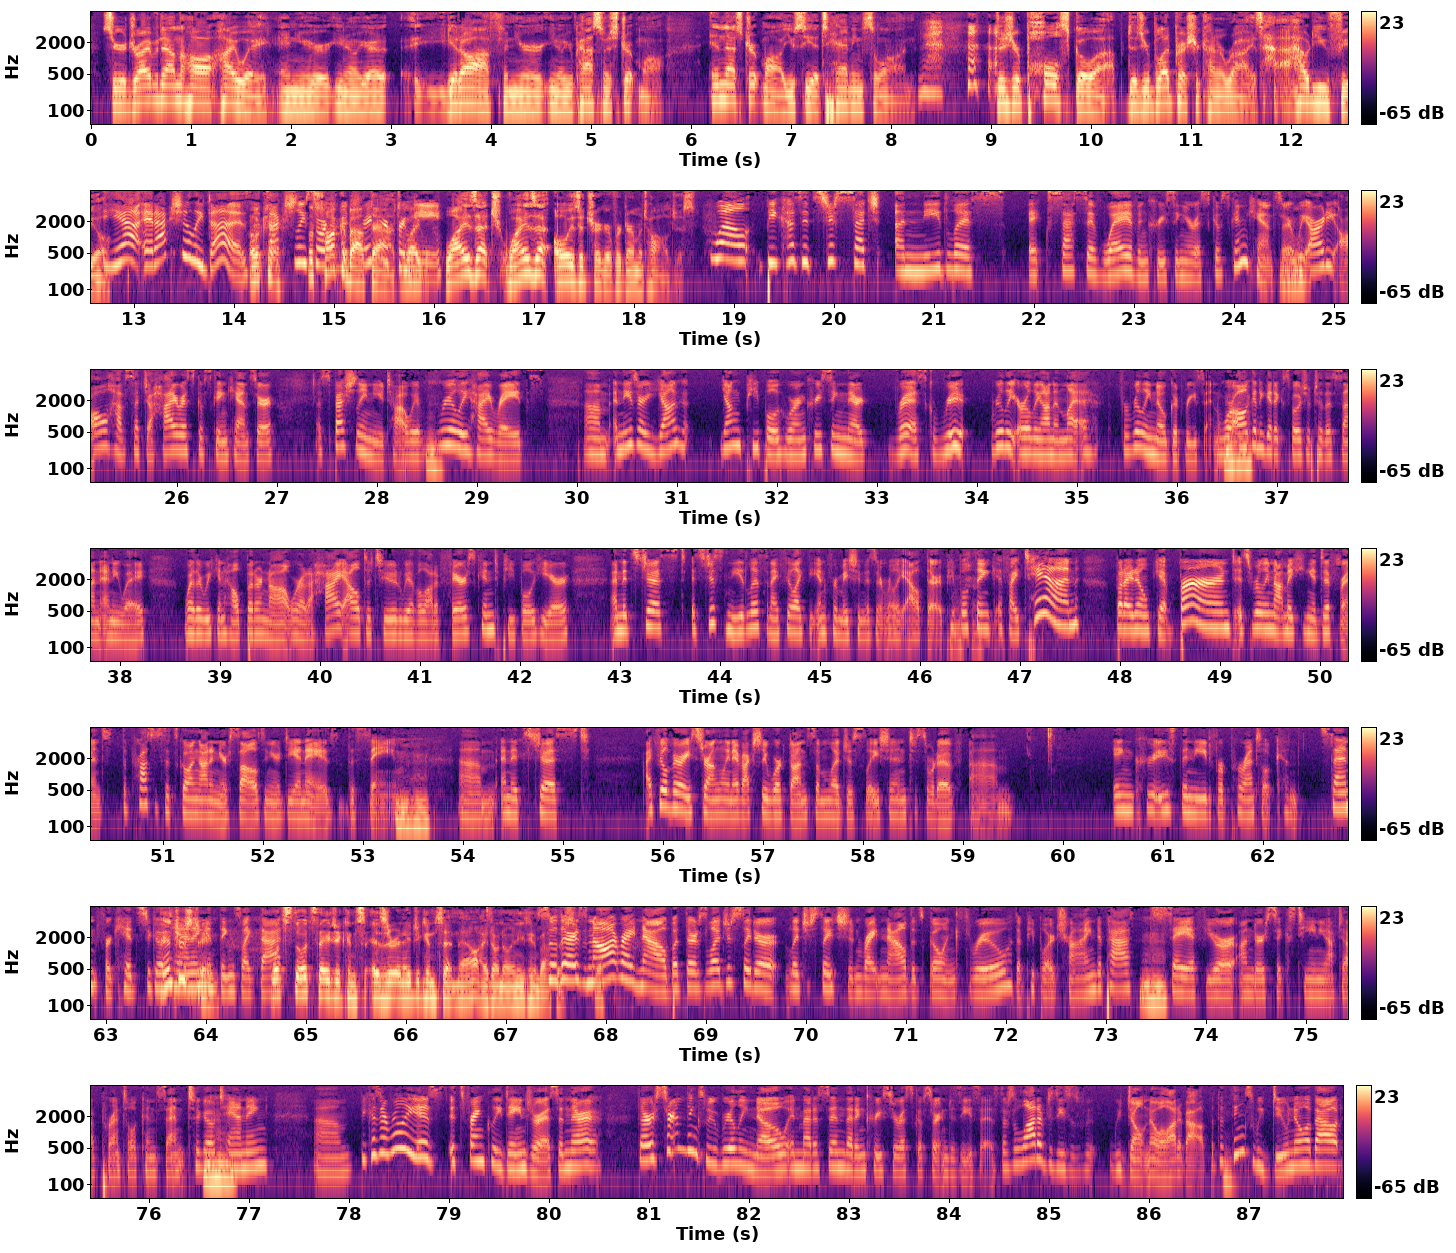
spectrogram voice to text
So you're driving down the ha- highway, and you're, you know, you're, you get off, and you're, you know, you're passing a strip mall. In that strip mall, you see a tanning salon. Does your pulse go up? Does your blood pressure kind of rise? H- how do you feel? Yeah, it actually does. It's actually Let's sort talk of a about trigger that. for like, me. why is that? Tr- why is that always a trigger for dermatologists? Well, because it's just such a needless, excessive way of increasing your risk of skin cancer. We already all have such a high risk of skin cancer, especially in Utah. We have really high rates, um, and these are young young people who are increasing their risk re- really early on in life for really no good reason. We're all going to get exposure to the sun anyway, whether we can help it or not. We're at a high altitude. We have a lot of fair-skinned people here, and it's just it's just needless. And I feel like the information isn't really out there. People Okay. think if I tan but I don't get burned, it's really not making a difference. The process that's going on in your cells and your DNA is the same, um, and it's just. I feel very strongly, and I've actually worked on some legislation to sort of um, increase the need for parental consent for kids to go tanning and things like that. What's the what's the age of consent? Is there an age of consent now? I don't know anything about so this. there's not right now, but there's legislator legislation right now that's going through that people are trying to pass. Mm-hmm. Say if you're under 16, you have to have parental consent to go Mm-hmm. tanning, um, because it really is. It's frankly dangerous, and there there are certain things we really know in medicine that increase your risk of certain diseases. There's a lot of diseases we, we don't know a lot about, but Mm. the things we do know about.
